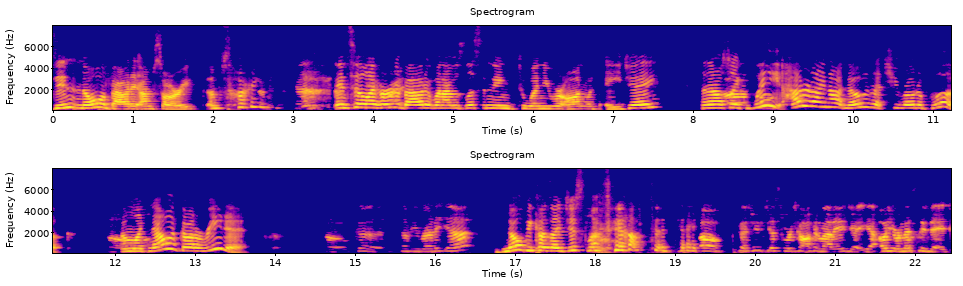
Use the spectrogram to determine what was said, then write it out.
didn't know about it. I'm sorry. I'm sorry. Until I heard about it when I was listening to when you were on with AJ. And then I was like, Oh. wait, how did I not know that she wrote a book? I'm like, now I've got to read it. Oh, good. Have you read it yet? No, because I just looked it up today. Oh, because you just were talking about AJ. Yeah. Oh, you were listening to AJ.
